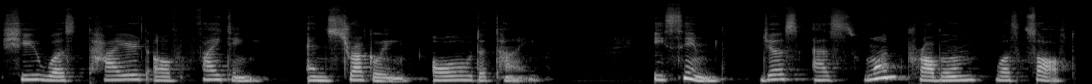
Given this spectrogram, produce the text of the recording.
She was tired of fighting and struggling all the time. It seemed just as one problem was solved,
